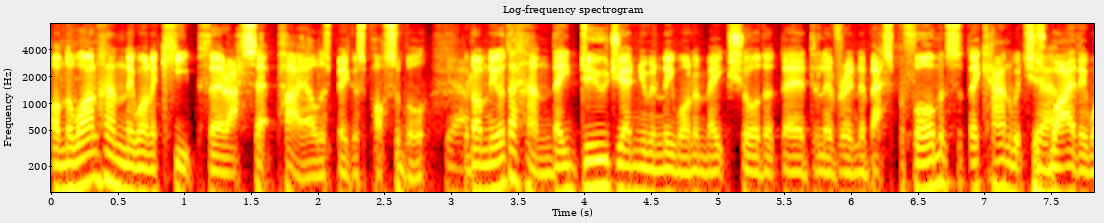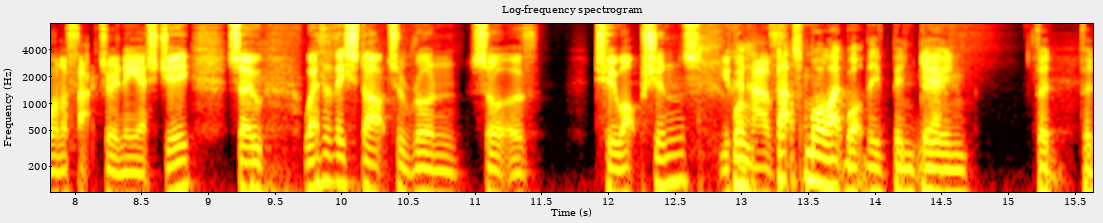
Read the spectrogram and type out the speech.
on the one hand, they want to keep their asset pile as big as possible, Yeah. but on the other hand, they do genuinely want to make sure that they're delivering the best performance that they can, which is Yeah. why they want to factor in ESG. So whether they start to run sort of two options, you Well, can have that's more like what they've been doing for, for,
